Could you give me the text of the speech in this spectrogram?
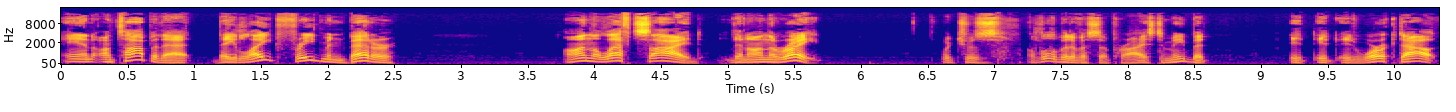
And on top of that, they liked Friedman better on the left side than on the right, which was a little bit of a surprise to me, but it, it, it worked out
